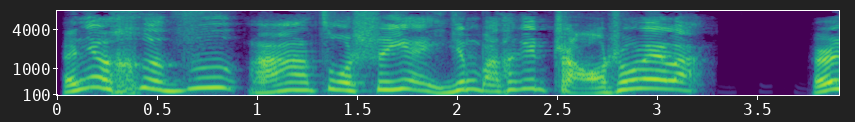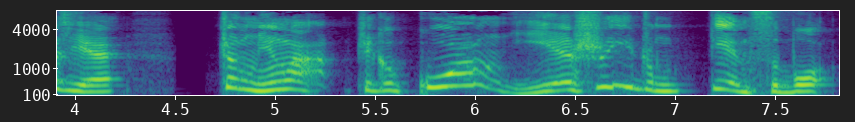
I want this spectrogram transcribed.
人家赫兹啊做实验已经把它给找出来了，而且证明了这个光也是一种电磁波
